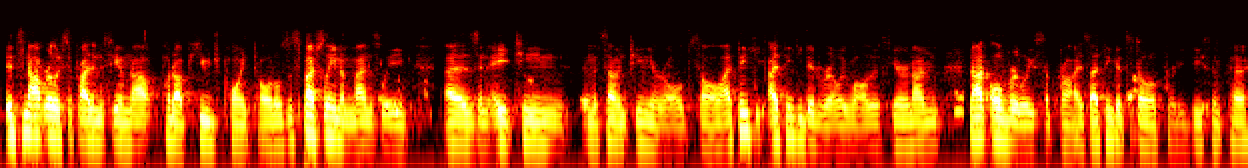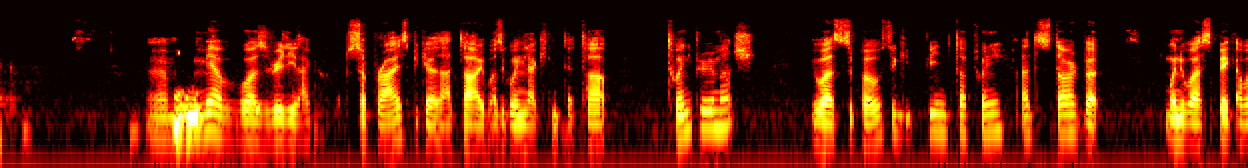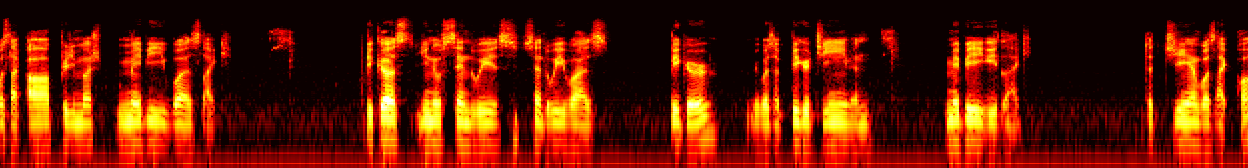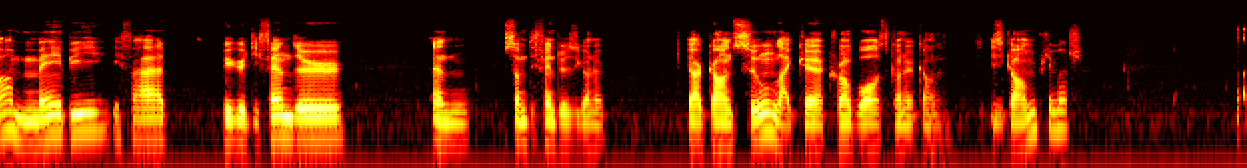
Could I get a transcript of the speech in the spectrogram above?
it's not really surprising to see him not put up huge point totals, especially in a men's league as an 18 and a 17 year old. So I think he, I think he did really well this year, and I'm not overly surprised. I think it's still a pretty decent pick. Um, me, I was really like surprised because I thought it was going like in the top 20 pretty much. It was supposed to be in top 20 at the start, but when it was picked, I was like, oh, pretty much maybe it was like because you know Saint Louis Saint Louis was bigger. It was a bigger team, and maybe it like the GM was like, oh, maybe if I had bigger defender, and some defenders gonna are gone soon, like uh, Kronwall's gonna gone is gone pretty much.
